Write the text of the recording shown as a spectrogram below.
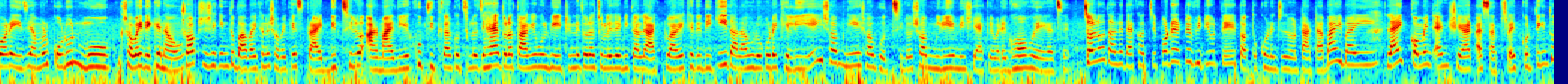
পরে এই যে আমার করুণ মুখ, সবাই দেখে নাও। সব শেষে কিন্তু বাবা এখানে সবাইকে স্প্রাইট দিচ্ছিল আর মায়ের দিকে খুব চিৎকার করছিল যে হ্যাঁ তোরা তো আগে বলবি এই ট্রেনে তোরা চলে যাবি, তাহলে একটু আগে খেতে দিই, কি তাড়াহুড়ো করে খেলি? এই সব নিয়ে সব হচ্ছিল, সব মিলিয়ে মিশিয়ে একেবারে ঘ হয়ে গেছে। চলো তাহলে দেখা হচ্ছে পরের একটা ভিডিওতে, ততক্ষণের জন্য tata, bye bye. Like comment and share আর সাবস্ক্রাইব করতে কিন্তু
